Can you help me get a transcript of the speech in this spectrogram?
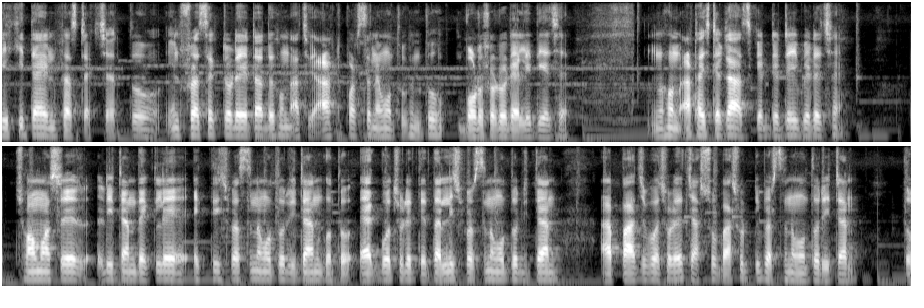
লিখিতা ইনফ্রাস্ট্রাকচার তো ইনফ্রাস্ট্রাকচারে এটা দেখুন আজকে আট পার্সেন্টের মতো কিন্তু বড় সড়ো র্যালি দিয়েছে। এখন আঠাইশ টাকা আজকের ডেটেই বেড়েছে। ছ মাসের রিটার্ন দেখলে একত্রিশ পার্সেন্টের মতো রিটার্ন গত এক বছরে তেতাল্লিশ পার্সেন্টের মতো রিটার্ন আর পাঁচ বছরে চারশো বাষট্টি পার্সেন্টের মতো রিটার্ন তো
